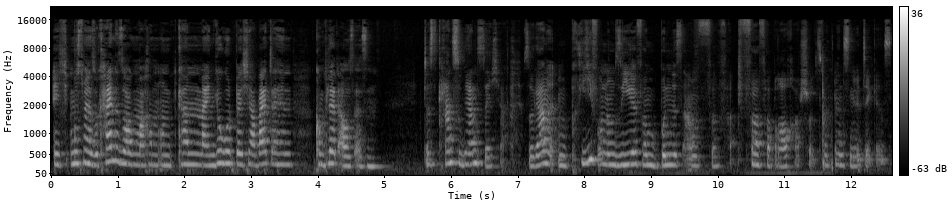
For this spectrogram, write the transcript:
Ich muss mir also keine Sorgen machen und kann meinen Joghurtbecher weiterhin komplett ausessen. Das kannst du ganz sicher. Sogar mit einem Brief und einem Siegel vom Bundesamt für, für Verbraucherschutz, wenn es nötig ist.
